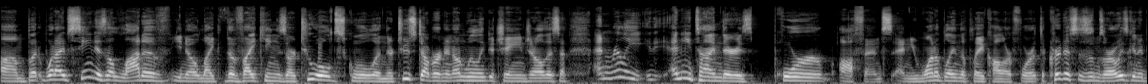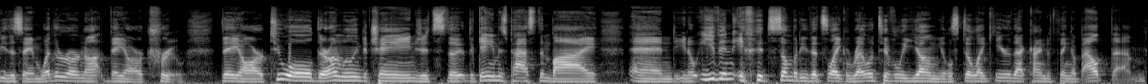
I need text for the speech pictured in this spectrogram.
Um, but what I've seen is a lot of you know like the Vikings are too old school and they're too stubborn and unwilling to change and all this stuff. And really, anytime there is poor offense and you want to blame the play caller for it, the criticisms are always going to be the same, whether or not they are true. They are too old, they're unwilling to change, it's the, the game has passed them by, and you know, even if it's somebody that's like relatively young, you'll still like hear that kind of thing about them.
